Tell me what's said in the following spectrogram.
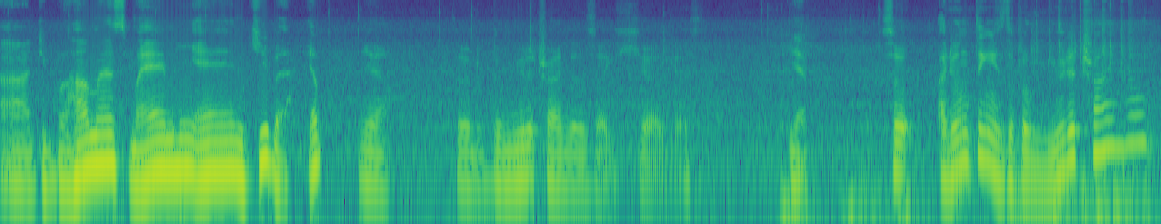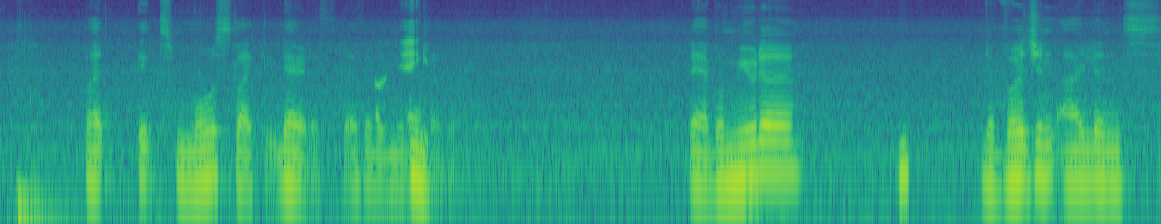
Ah, the Bahamas, Miami, and Cuba. Yep. Yeah. So the Bermuda Triangle is like here, I guess. Yep. So I don't think it's the Bermuda Triangle, but it's most likely there it is. That's the Bermuda dang. Triangle. Yeah, Bermuda, Hmm. the Virgin Islands,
